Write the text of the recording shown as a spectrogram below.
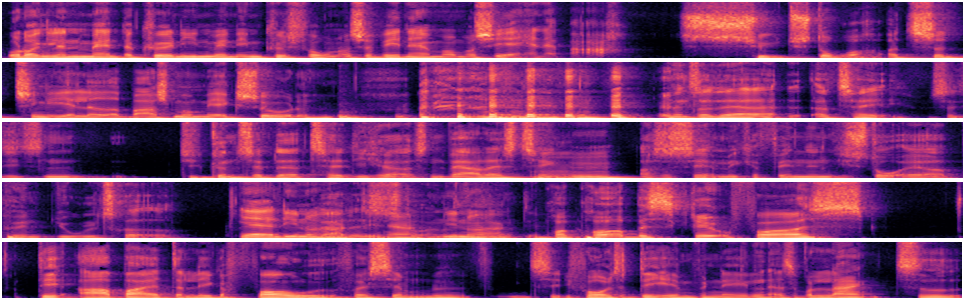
hvor der er en eller anden mand, der kører ind med en indkøbsvogn, og så vender jeg mig om og siger, at han er bare sygt stor, og så tænker jeg, jeg lader bare, som om jeg ikke så det. Men så det er at tage, så dit, sådan, dit koncept er at tage de her sådan, hverdagsting, mm. og så se, om I kan finde en historie og pynte juletræet. Ja, lige nøjagtigt. Ja, lige nøjagtigt. Prøv, prøv at beskrive for os det arbejde, der ligger forud, for eksempel i forhold til DM-finalen. Altså, hvor lang tid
